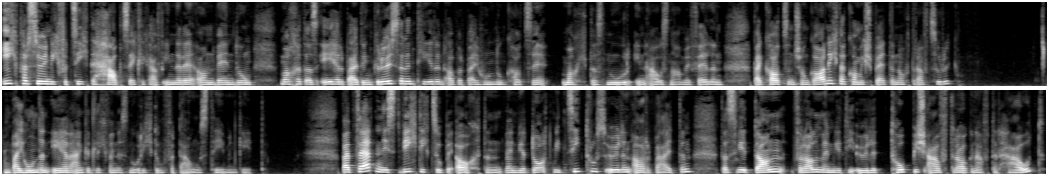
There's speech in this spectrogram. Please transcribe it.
Ich persönlich verzichte hauptsächlich auf innere Anwendung, mache das eher bei den größeren Tieren, aber bei Hund und Katze mache ich das nur in Ausnahmefällen. Bei Katzen schon gar nicht, da komme ich später noch drauf zurück. Und bei Hunden eher eigentlich, wenn es nur Richtung Verdauungsthemen geht. Bei Pferden ist wichtig zu beachten, wenn wir dort mit Zitrusölen arbeiten, dass wir dann, vor allem wenn wir die Öle topisch auftragen auf der Haut,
